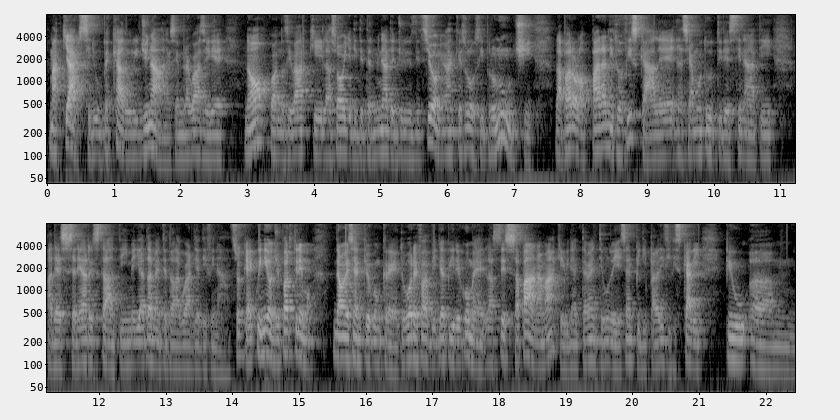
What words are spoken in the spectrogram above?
macchiarsi di un peccato originale, sembra quasi che no? quando si varchi la soglia di determinate giurisdizioni o anche solo si pronunci la parola paradiso fiscale, eh, siamo tutti destinati ad essere arrestati immediatamente dalla Guardia di Finanza. Ok, quindi oggi partiremo da un esempio concreto. Vorrei farvi capire come la stessa Panama, che evidentemente è uno degli esempi di paradisi fiscali più, um,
